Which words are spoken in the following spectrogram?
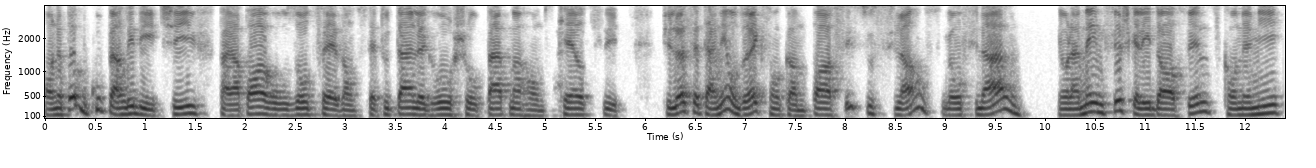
on n'a pas beaucoup parlé des Chiefs par rapport aux autres saisons. C'était tout le temps le gros show, Pat Mahomes, Kelsey. Puis là, cette année, on dirait qu'ils sont comme passés sous silence, mais au final, ils ont la même fiche que les Dolphins qu'on a mis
